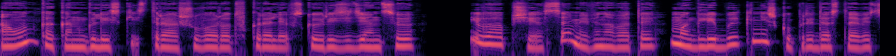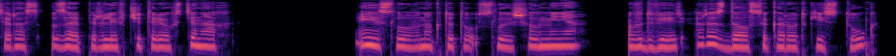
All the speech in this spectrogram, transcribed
а он как английский страж у ворот в королевскую резиденцию. И вообще, сами виноваты, могли бы и книжку предоставить, раз заперли в четырех стенах. И словно кто-то услышал меня. В дверь раздался короткий стук,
